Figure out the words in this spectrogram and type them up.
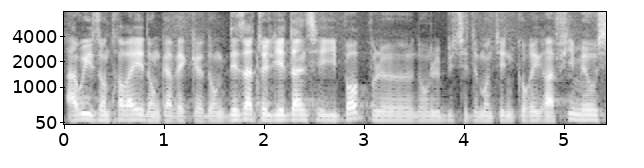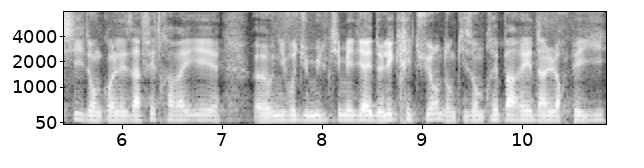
Ah oui, ils ont travaillé donc avec euh, donc, des ateliers danse et hip-hop, dont le but c'est de monter une chorégraphie, mais aussi donc, on les a fait travailler euh, au niveau du multimédia et de l'écriture. Donc ils ont préparé dans leur pays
